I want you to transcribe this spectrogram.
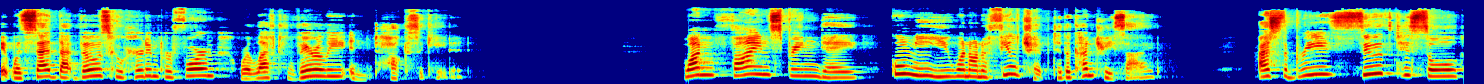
It was said that those who heard him perform were left verily intoxicated. One fine spring day, Gong Mingyi went on a field trip to the countryside. As the breeze soothed his soul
